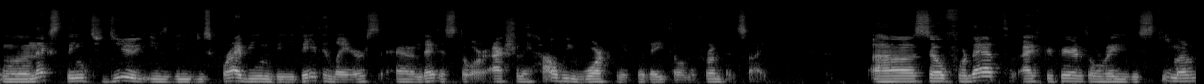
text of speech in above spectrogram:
the next thing to do is the describing the data layers and data store, actually how we work with the data on the front-end side. Uh, so for that, I've prepared already the schema,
